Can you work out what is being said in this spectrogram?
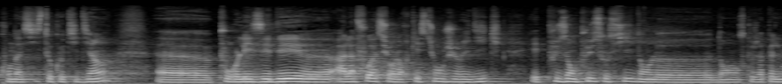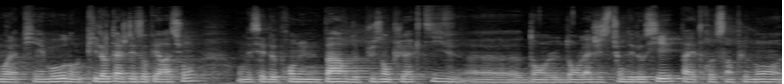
qu'on assiste au quotidien euh, pour les aider euh, à la fois sur leurs questions juridiques et de plus en plus aussi dans, le, dans ce que j'appelle moi la PMO, dans le pilotage des opérations. On essaie de prendre une part de plus en plus active dans, la gestion des dossiers, pas être simplement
